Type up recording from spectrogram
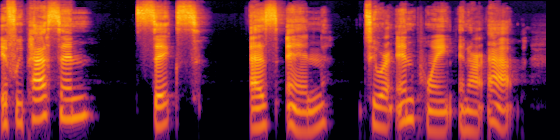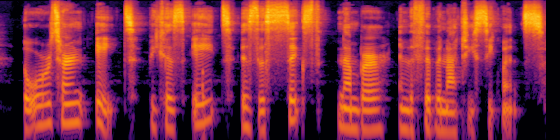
If we pass in 6 as n to our endpoint in our app, it will return 8 because 8 is the sixth number in the Fibonacci sequence.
